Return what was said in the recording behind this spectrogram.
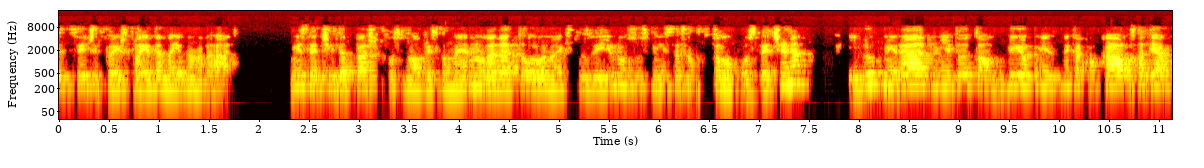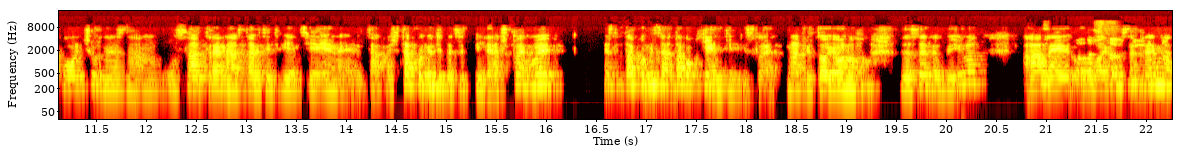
izsječito išla jedan na jedan rad, misleći da baš, što sam malo prispomenula, da to ono ekskluzivnost, u smislu da sam tome posvećena. I grupni rad mi je totalno bio mi nekako kao sad ja hoću, ne znam, u sad trena staviti dvije cijene tako. Znači, tako ljudi percepiraju. Što je moje ja sam tako mislila, tako klijenti misle. Znači, to je ono za sebe bilo. Ali, ovaj, sam krenula,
